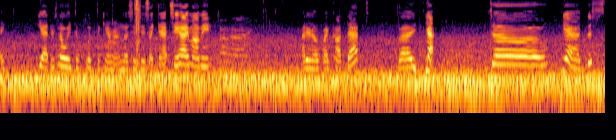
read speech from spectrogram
I, yeah there's no way to flip the camera unless it's just like that. Say hi mommy. Hi. I don't know if I caught that but yeah. So yeah this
